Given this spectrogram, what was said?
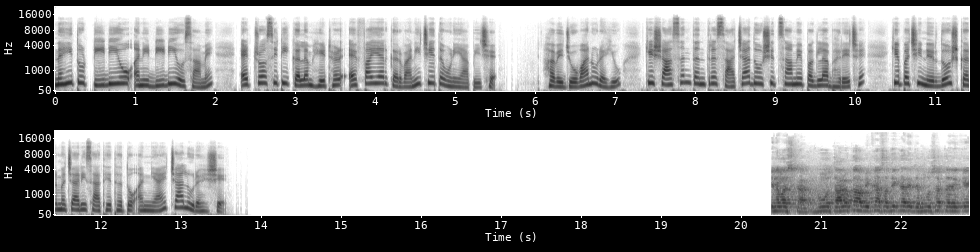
નહીં તો ટીડીઓ અને ડીડીઓ સામે એટ્રોસિટી કલમ હેઠળ એફઆઈઆર કરવાની ચેતવણી આપી છે. હવે જોવાનું રહ્યું કે શાસનતંત્ર સાચા દોષિત સામે પગલાં ભરે છે કે પછી નિર્દોષ કર્મચારી સાથે થતો અન્યાય ચાલુ રહેશે. નમસ્કાર. હું તાલુકા વિકાસ અધિકારી જંબુસર તરીકે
